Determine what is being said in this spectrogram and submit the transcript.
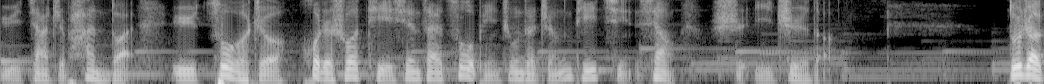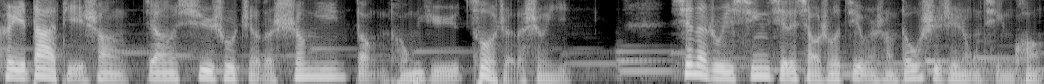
与价值判断与作者或者说体现在作品中的整体倾向是一致的。读者可以大体上将叙述者的声音等同于作者的声音。现代主义兴起的小说基本上都是这种情况。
